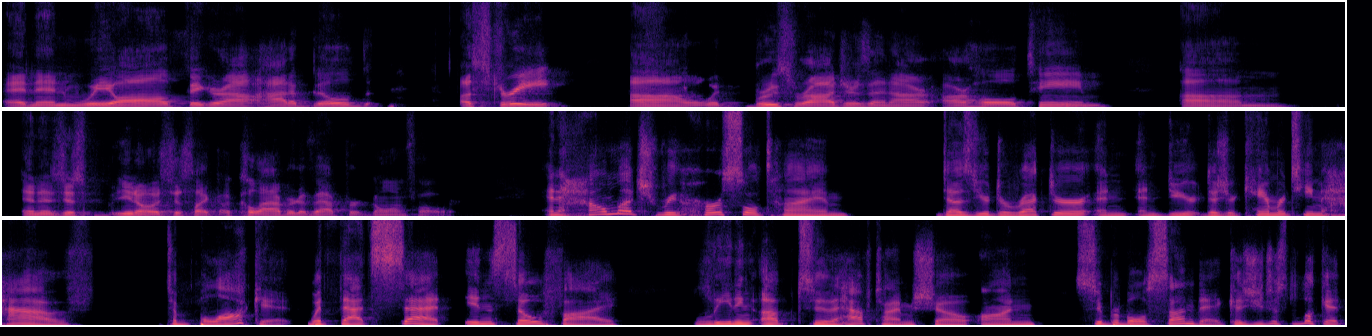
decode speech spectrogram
And then we all figure out how to build a street uh, with Bruce Rodgers and our, our whole team. Um, and it's just, you know, it's just like a collaborative effort going forward. And how much rehearsal time does your director and and do your, does your camera team have to block it with that set in SoFi leading up to the halftime show on Super Bowl Sunday? Because you just look at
